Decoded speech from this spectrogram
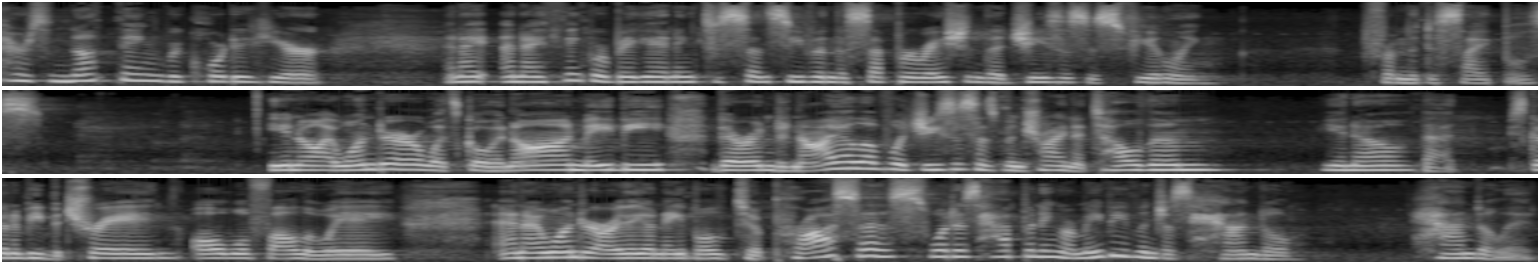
There's nothing recorded here. And I, and I think we're beginning to sense even the separation that Jesus is feeling from the disciples. You know, I wonder what's going on. Maybe they're in denial of what Jesus has been trying to tell them you know, that he's going to be betrayed, all will fall away. And I wonder, are they unable to process what is happening or maybe even just handle, handle it?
